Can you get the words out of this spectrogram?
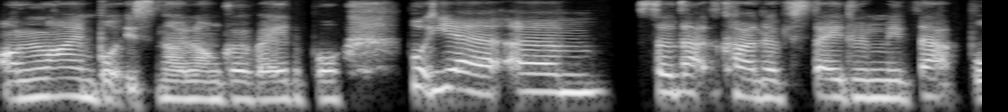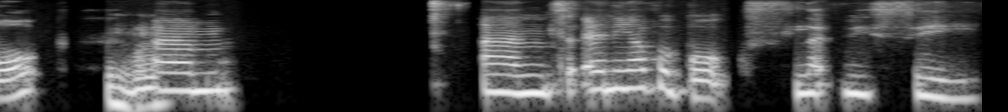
online but it's no longer available but yeah um, so that kind of stayed with me that book mm-hmm. Um, and any other books let me see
